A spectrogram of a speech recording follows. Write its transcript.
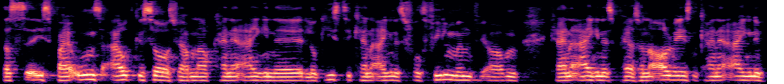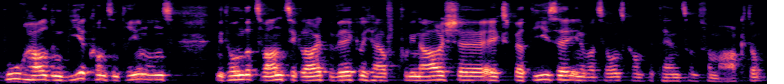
das ist bei uns outgesourced. Wir haben auch keine eigene Logistik kein eigenes Fulfillment, wir haben kein eigenes Personalwesen, keine eigene Buchhaltung. Wir konzentrieren uns mit 120 Leuten wirklich auf kulinarische Expertise, Innovationskompetenz und Vermarktung.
